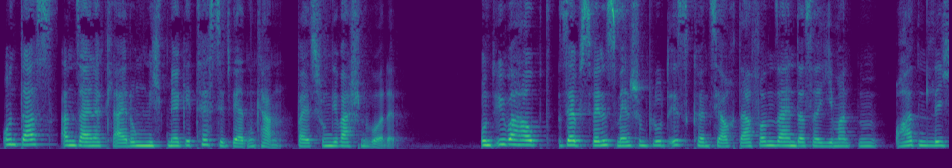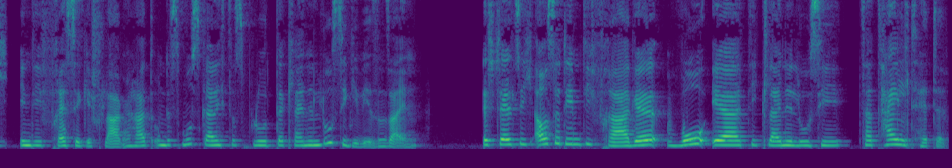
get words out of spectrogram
und das an seiner Kleidung nicht mehr getestet werden kann, weil es schon gewaschen wurde. Und überhaupt, selbst wenn es Menschenblut ist, könnte es ja auch davon sein, dass er jemanden ordentlich in die Fresse geschlagen hat und es muss gar nicht das Blut der kleinen Lucy gewesen sein. Es stellt sich außerdem die Frage, wo er die kleine Lucy zerteilt hätte.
